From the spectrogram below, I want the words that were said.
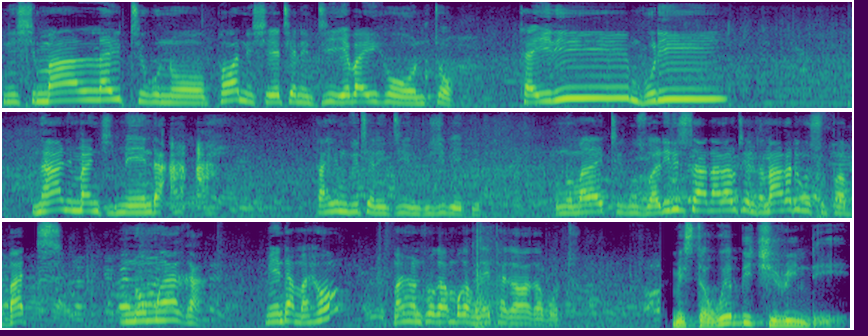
nishimalaiti kuno pawa nishiletyani di yeba ihonto taili mbuli nali manji menda aa. Tahimbwityani di mbujibete kuno malaiti kuzwalilisana kalutenda nakati kusupa but unomwaka mienda maho maho ntoka mboka kuneta waka butu Mr. Webi Chirindi,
